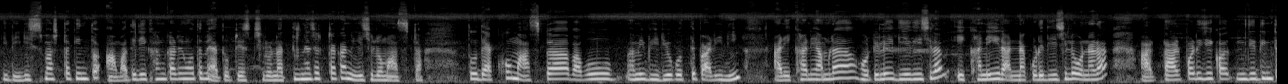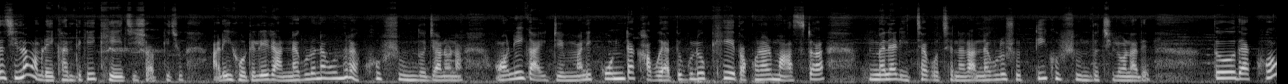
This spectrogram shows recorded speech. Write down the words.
কিন্তু ইলিশ মাছটা কিন্তু আমাদের এখানকারের মতন এত টেস্ট ছিল না, তিন হাজার টাকা নিয়েছিল মাছটা। তো দেখো, মাছটা বাবু আমি ভিডিও করতে পারিনি। আর এখানে আমরা হোটেলেই দিয়ে দিয়েছিলাম, এখানেই রান্না করে দিয়েছিল ওনারা। আর তারপরে যে ক- যে দিনটা ছিলাম, আমরা এখান থেকেই খেয়েছি সব কিছু আর এই হোটেলের রান্নাগুলো না বন্ধুরা খুব সুন্দর, জানো না? অনেক আইটেম মানে কোনটা খাব, এতগুলো খেয়ে তখন আর মাছটা মানে আর ইচ্ছা করছে না। রান্নাগুলো সত্যিই খুব সুন্দর ছিল ওনাদের। তো দেখো,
